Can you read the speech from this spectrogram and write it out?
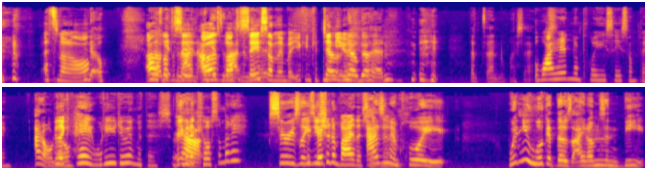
That's not all. no. I was about to to say. I'll I get was about to say something, but you can continue. no, go ahead. That's the end of my set. Why did an employee say something? I don't know. Be know. like, "Hey, what are you doing with this? Are you gonna kill somebody? Seriously, Because you if- shouldn't buy this." as right an now." employee, wouldn't you look at those items and be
